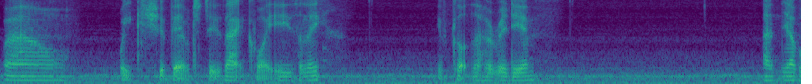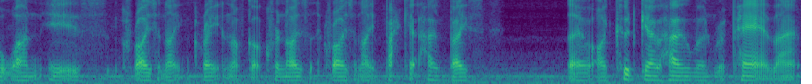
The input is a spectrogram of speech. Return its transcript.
Well, we should be able to do that quite easily. We've got the Heridium. And the other one is Chrysonite. Great, and I've got Chrysonite back at home base. So I could go home and repair that.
